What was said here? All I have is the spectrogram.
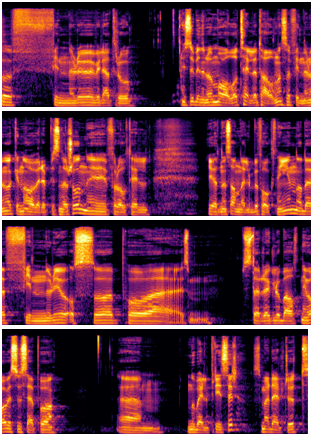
Så finner du, vil jeg tro Hvis du begynner å måle og telle tallene, så finner du nok en overrepresentasjon i forhold til jødenes andel i befolkningen. Og det finner du jo også på liksom, større globalt nivå. Hvis du ser på um, nobelpriser som er delt ut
